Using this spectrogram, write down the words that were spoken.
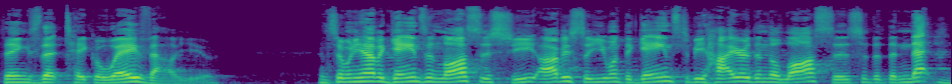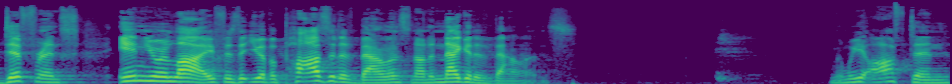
things that take away value. And so when you have a gains and losses sheet, obviously you want the gains to be higher than the losses so that the net difference in your life is that you have a positive balance, not a negative balance. And we often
